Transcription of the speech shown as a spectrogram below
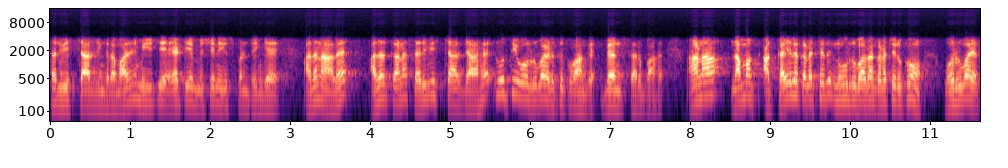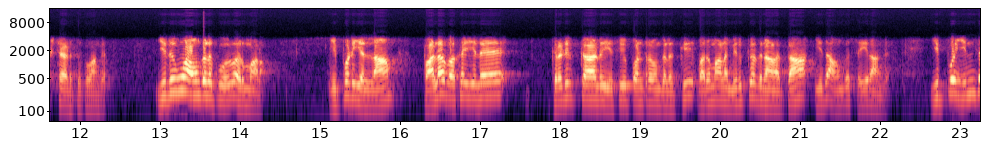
சர்வீஸ் சார்ஜுங்கிற மாதிரி நம்ம ஏடிஎம் மிஷினை யூஸ் பண்ணுறீங்க அதனால் அதற்கான சர்வீஸ் சார்ஜாக நூற்றி ஒரு ரூபா எடுத்துக்குவாங்க பேங்க் சார்பாக. ஆனால் நம்ம கையில் கிடச்சது நூறுரூபா தான் கிடச்சிருக்கும். ஒரு ரூபா எக்ஸ்ட்ரா எடுத்துக்குவாங்க. இதுவும் அவங்களுக்கு ஒரு வருமானம். இப்படியெல்லாம் பல வகையில் கிரெடிட் கார்டு இஸ்யூ பண்ணுறவங்களுக்கு வருமானம் இருக்கிறதுனால தான் இதை அவங்க செய்கிறாங்க இப்போ இந்த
